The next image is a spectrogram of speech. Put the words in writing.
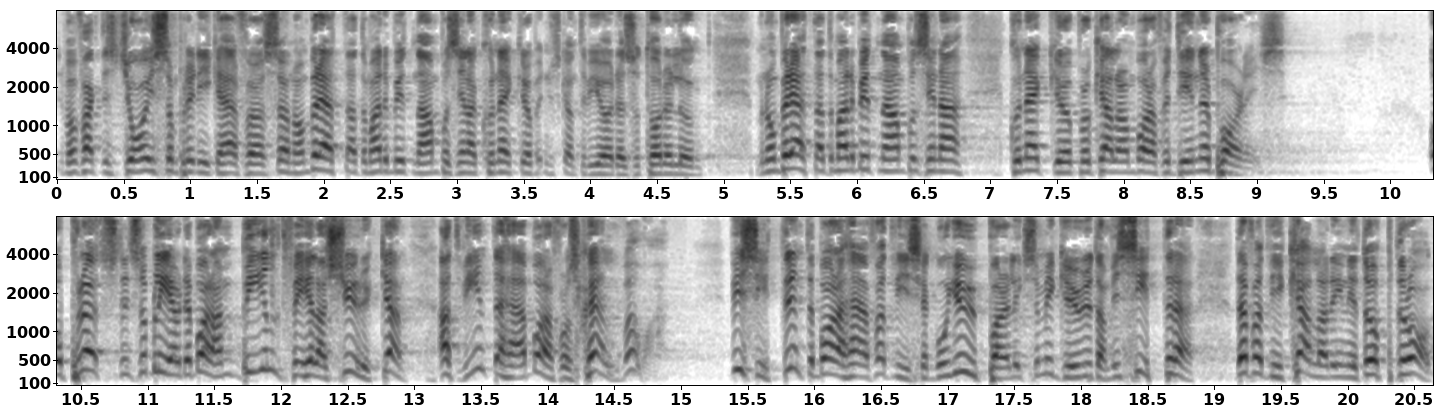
det var faktiskt Joyce som predikade här förra söndagen. Hon berättade att de hade bytt namn på sina connect-grupper. Nu ska inte vi göra det, så ta det lugnt. Men hon berättade att de hade bytt namn på sina connect-grupper och kallar dem bara för dinner parties. Och plötsligt så blev det bara en bild för hela kyrkan att vi inte är här bara för oss själva. Va? Vi sitter inte bara här för att vi ska gå djupare liksom i Gud, utan vi sitter här därför att vi kallar in ett uppdrag.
